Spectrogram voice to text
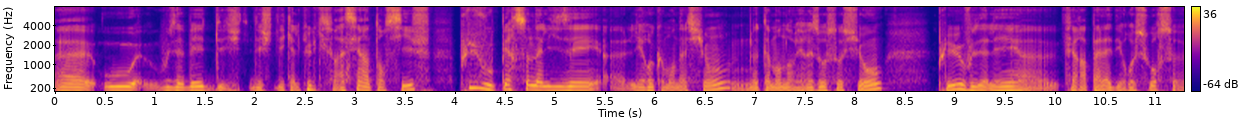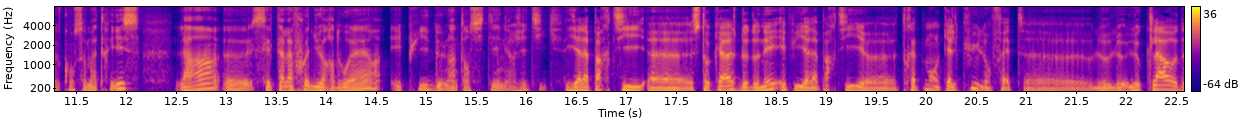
euh, où vous avez des, des, des, calculs qui sont assez intensifs. Plus vous personnalisez euh, les recommandations, notamment dans les réseaux sociaux, plus vous allez euh, faire appel à des ressources euh, consommatrices. Là, euh, c'est à la fois du hardware et puis de l'intensité énergétique. Il y a la partie stockage de données et puis il y a la partie traitement, calcul en fait. le, le, le, cloud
